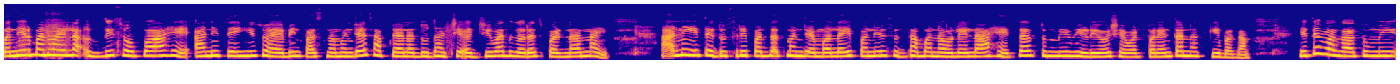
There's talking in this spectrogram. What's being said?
पनीर बनवायला अगदी सोपं आहे आणि तेही सोयाबीनपासून म्हणजेच आपल्याला दुधाची अजिबात गरज पडणार नाही. आणि इथे दुसरी पद्धत म्हणजे मलाई पनीरसुद्धा बनवलेलं आहे तर तुम्ही व्हिडिओ शेवटपर्यंत नक्की बघा. इथे बघा तुम्ही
